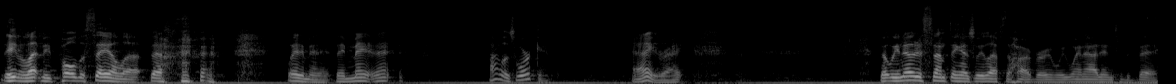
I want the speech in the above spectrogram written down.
they even let me pull the sail up. Wait a minute. They made that. I was working. That ain't right. But we noticed something as we left the harbor and we went out into the bay.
